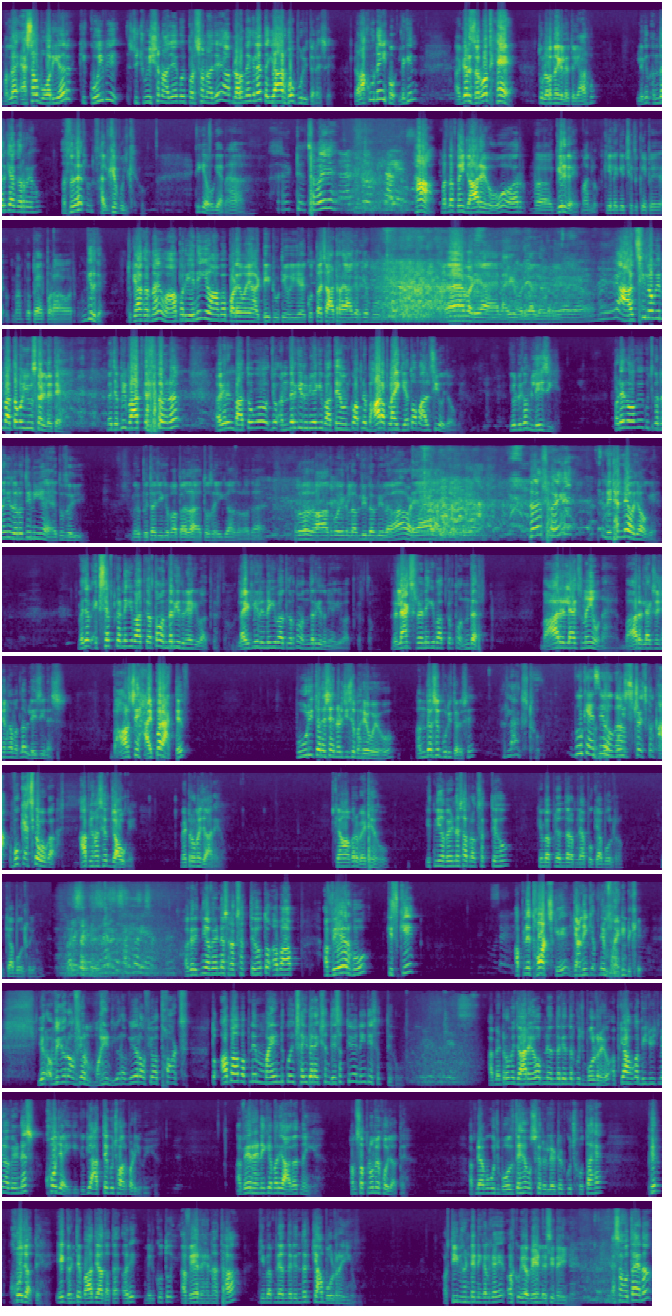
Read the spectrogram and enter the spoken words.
मतलब ऐसा वॉरियर कि कोई भी सिचुएशन आ जाए, कोई पर्सन आ जाए, आप लड़ने के लिए तैयार हो पूरी तरह से। लड़ाकू नहीं हो, लेकिन अगर ज़रूरत है तो लड़ने के लिए तैयार हो। लेकिन अंदर क्या कर रहे हो? अंदर हल्के फुल्के हो। ठीक है, हो गया ना? समझ गए? हाँ मतलब कहीं जा रहे हो और गिर गए, मान लो, केले के छिलके पे आपका पैर पड़ा और गिर गए। तो क्या करना है? वहाँ पर ये नहीं कि वहाँ पर पड़े हुए हड्डी टूटी हुई है, कुत्ता चाट रहा है आकर के मुँह। बढ़िया है लाइफ बढ़िया चल रही है। आलसी लोग इन बातों को यूज़ कर लेते हैं। मैं जब भी बात करता हूँ ना, अगर इन बातों को, जो अंदर की दुनिया की बातें हैं, उनको आपने बाहर अप्लाई किया तो आप आलसी हो जाओगे। यू बिकम लेजी पड़े रहोगे, कुछ करने की ज़रूरत ही नहीं है तो सही। मेरे पिताजी के पास पैसा है तो सही, क्या ज़रूरत है? रोज रात को एक लवली लवली लगा बढ़िया लाइफ हाँ, सही। निठल्ले हो जाओगे। मैं जब एक्सेप्ट करने की बात करता हूँ अंदर की दुनिया की बात करता हूँ लाइटली लेने की बात करता हूँ अंदर की दुनिया की बात करता हूँ रिलैक्स रहने की बात करता हूँ अंदर। बाहर रिलैक्स नहीं होना है। बाहर रिलैक्सेशन का मतलब लेजीनेस बाहर से हाइपर एक्टिव पूरी तरह से एनर्जी से भरे हुए हो अंदर से पूरी तरह से रिलैक्स्ड हो। वो कैसे होगा? स्ट्रेस हाँ, वो कैसे होगा? आप यहाँ से अब जाओगे। मेट्रो में जा रहे हो। क्या वहाँ पर बैठे हो? इतनी अवेयरनेस आप रख सकते हो कि मैं अपने अंदर अपने आप को क्या बोल रहा हूँ? क्या बोल रही हूँ? अगर इतनी अवेयरनेस रख सकते हो तो अब आप अवेयर हो किसके? अपने थॉट्स के, यानी कि अपने माइंड के। You're aware of your mind you're aware of your thoughts तो अब आप अपने माइंड को एक सही डायरेक्शन दे सकते हो या नहीं दे सकते हो? अब मेट्रो में जा रहे हो, अपने अंदर ही अंदर कुछ बोल रहे हो, अब क्या होगा? बीच बीच में अवेयरनेस खो जाएगी, क्योंकि आते कुछ और पड़ी हुई है। अवेयर रहने की हमारी आदत नहीं है। हम सपनों में खो जाते हैं। अपने आप को कुछ बोलते हैं, उससे रिलेटेड कुछ होता है, फिर खो जाते हैं। एक घंटे बाद याद आता है, अरे, मेरे को तो अवेयर रहना था कि मैं अपने अंदर अंदर क्या बोल रही हूँ। और तीन घंटे निकल गए और कोई अवेयरनेस ही नहीं है। ऐसा होता है ना?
